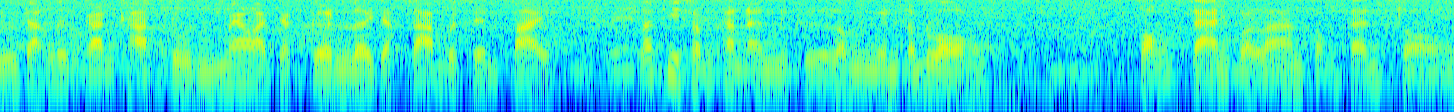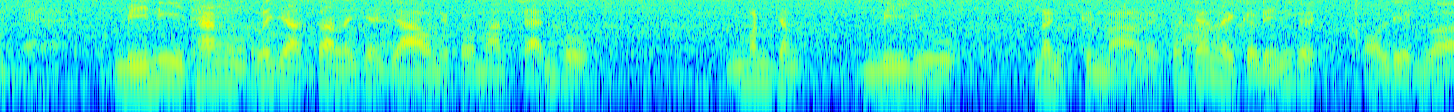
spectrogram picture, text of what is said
ดูจากเรื่องการขาดดุลแม้ว่าจะเกินเลยจาก 3%ไป และที่สำคัญอันหนึงคือเรามีเงินสำรอง 2 0 0แสนกว่าล้าน2 0 0 0 0 2 มีหนี้ทั้งระยะสั้นระยะยาวเนี่ยประมาณแสนบวกมันยังมีอยู่นั่นขึ้นมาเลย เพราะฉะนั้นในกรณีนี้ก็ขอเรียนว่า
